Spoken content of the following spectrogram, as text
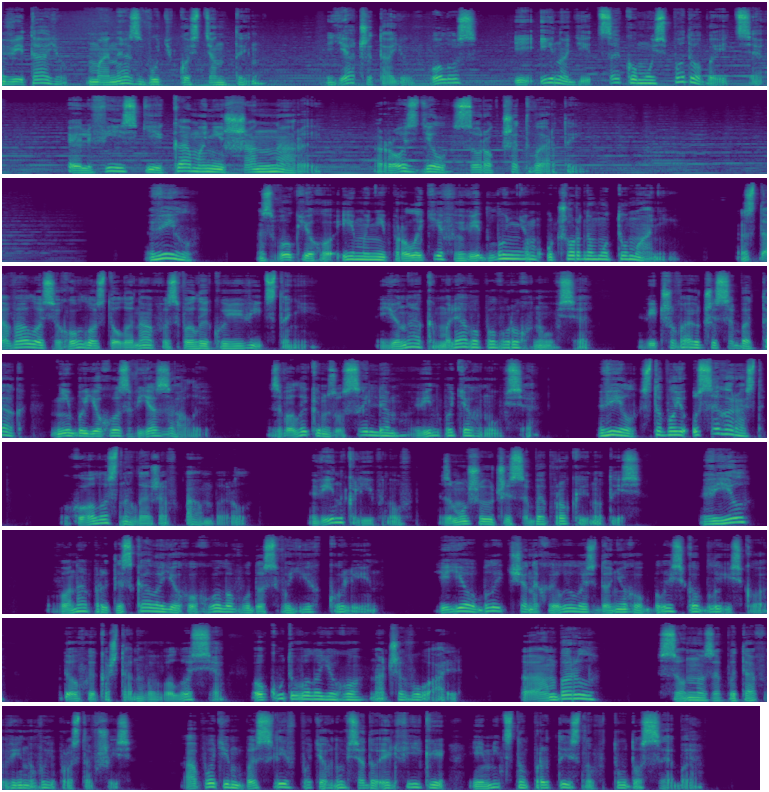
Вітаю, мене звуть Костянтин. Я читаю голос, і іноді це комусь подобається. Ельфійські камені Шаннари, розділ 44. Віл. Звук його імені пролетів відлунням у чорному тумані. Здавалось, голос долинав з великої відстані. Юнак мляво поворухнувся, відчуваючи себе так, ніби його зв'язали. З великим зусиллям він потягнувся. Віл, з тобою усе гаразд? Голос належав Амберл. Він кліпнув, змушуючи себе прокинутись. Віл? Вона притискала його голову до своїх колін. Її обличчя нахилилось до нього близько-близько, довге каштанове волосся окутувало його, наче вуаль. Амберл? сонно запитав він, випроставшись, а потім без слів потягнувся до ельфійки і міцно притиснув ту до себе.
